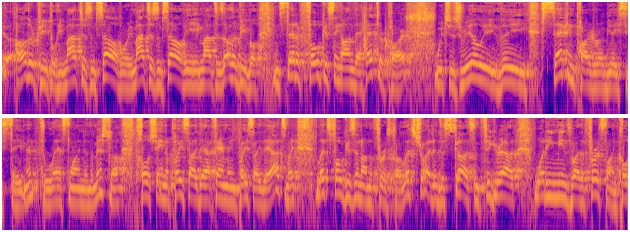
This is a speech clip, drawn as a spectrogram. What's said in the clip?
other people, he matters himself, or he matters himself, he matters other people, instead of focusing on the heter part, which is really the second part of Rabbi Yossi's statement, the last line in the Mishnah, let's focus in on the first part. Let's try to discuss and figure out what he means by the first line. So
